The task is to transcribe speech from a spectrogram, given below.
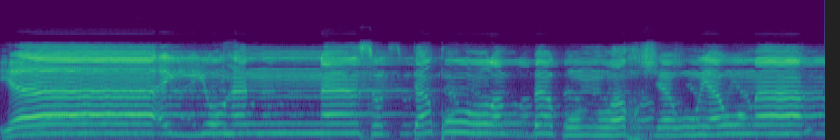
يا أيها الناس اتقوا ربكم واخشوا يوما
